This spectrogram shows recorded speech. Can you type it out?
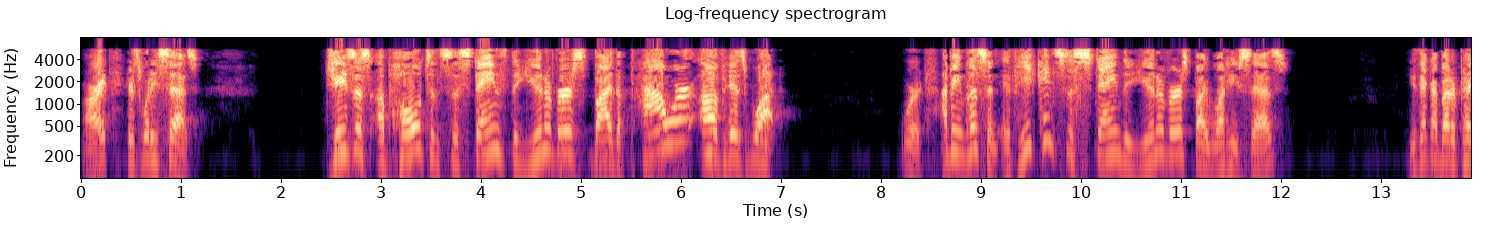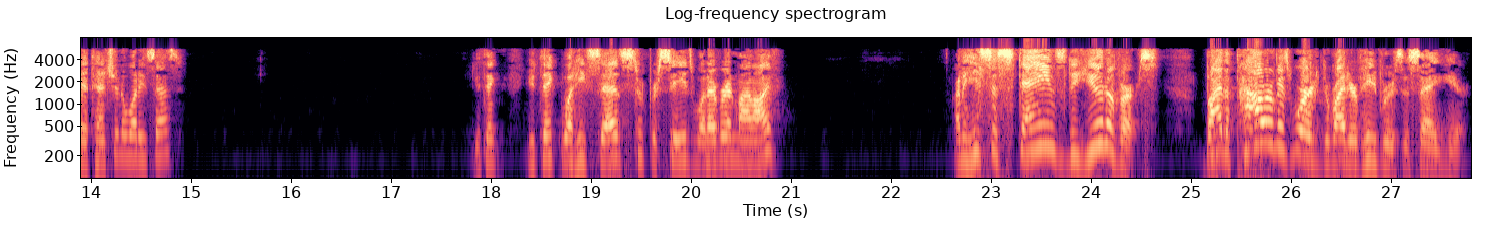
Alright? Here's what he says. Jesus upholds and sustains the universe by the power of his what? Word. I mean, listen, if he can sustain the universe by what he says, you think I better pay attention to what he says? You think, you think what he says supersedes whatever in my life? I mean, he sustains the universe by the power of his word, the writer of Hebrews is saying here.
